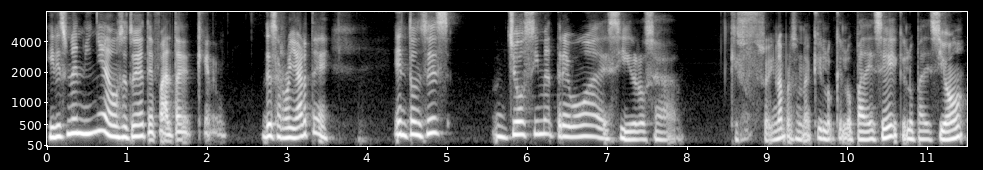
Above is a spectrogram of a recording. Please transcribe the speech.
eres una niña, o sea, todavía te falta que desarrollarte. Entonces, yo sí me atrevo a decir, o sea, que soy una persona que lo, que lo padece, que lo padeció,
